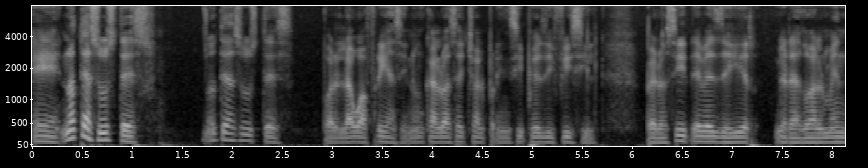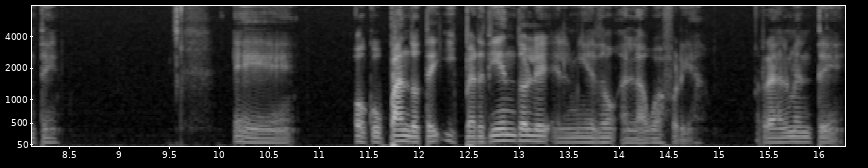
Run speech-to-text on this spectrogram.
Eh, no te asustes, no te asustes por el agua fría. Si nunca lo has hecho al principio es difícil, pero sí debes de ir gradualmente eh, ocupándote y perdiéndole el miedo al agua fría. Realmente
